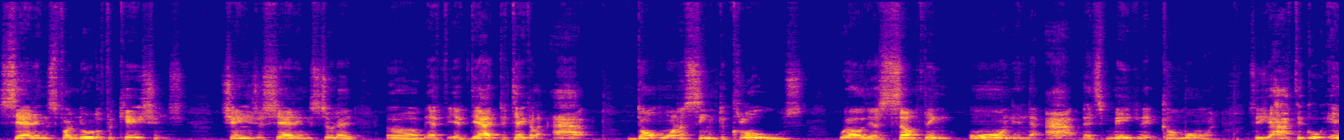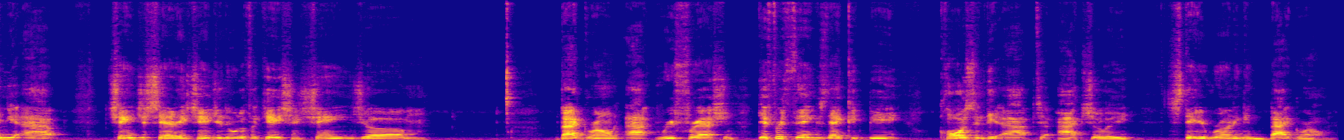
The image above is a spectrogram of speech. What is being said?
settings for notifications. Change the settings so that um, if, if that particular app don't want to seem to close, well, there's something on in the app that's making it come on. So you have to go in your app change your settings, change your notifications, change um, background app refresh, and different things that could be causing the app to actually stay running in background.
